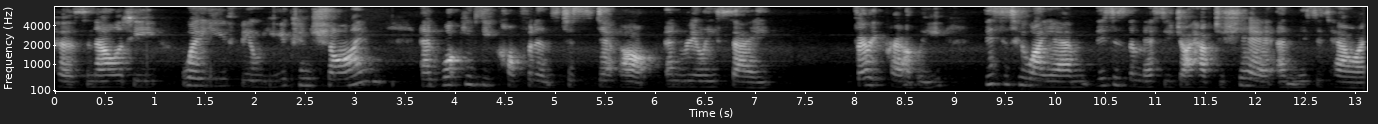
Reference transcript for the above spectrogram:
personality, where you feel you can shine, and what gives you confidence to step up and really say very proudly, this is who I am, this is the message I have to share, and this is how I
